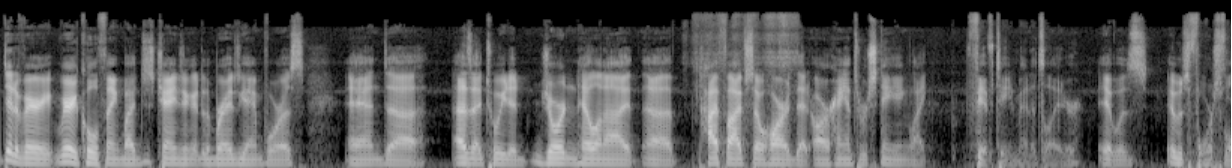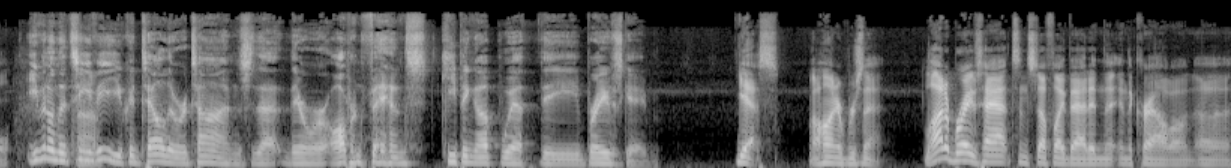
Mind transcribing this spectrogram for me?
did a very very cool thing by just changing it to the Braves game for us, and uh, as I tweeted, Jordan Hill and I uh, high five so hard that our hands were stinging like 15 minutes later. It was it was forceful. Even on the. TV, you could tell there were times that there were Auburn fans keeping up with the Braves game. Yes, hundred percent. A lot of Braves hats and stuff like that in the in the crowd on uh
